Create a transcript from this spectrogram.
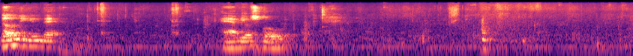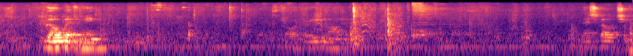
Those of you that have your school, go with me go to the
